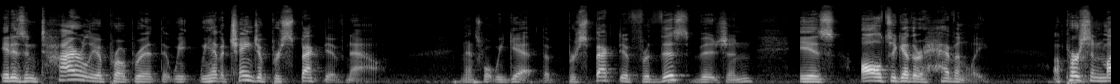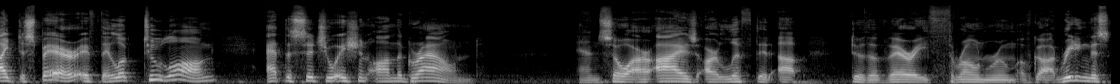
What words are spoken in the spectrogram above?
it is entirely appropriate that we, we have a change of perspective now. And that's what we get. The perspective for this vision is altogether heavenly. A person might despair if they look too long at the situation on the ground. And so our eyes are lifted up to the very throne room of God. Reading this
